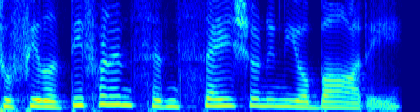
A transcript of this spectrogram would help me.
to feel a different sensation in your body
